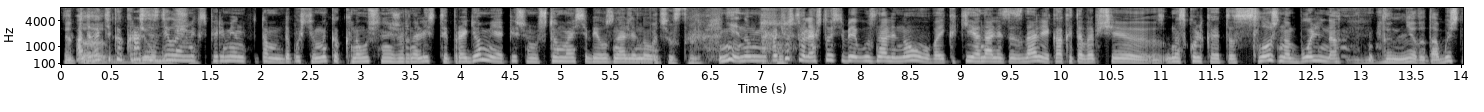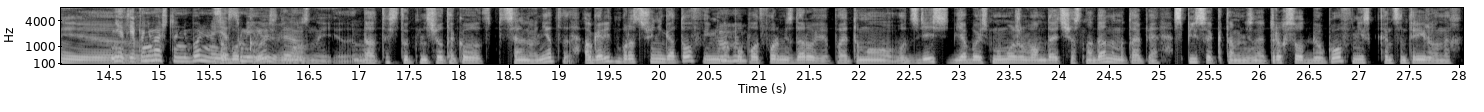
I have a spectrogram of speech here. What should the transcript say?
Это а давайте как раз и сделаем будущего. эксперимент. Там, допустим, мы как научные журналисты пройдем и опишем, что мы о себе узнали что нового. Почувствовали. Не, ну не почувствовали, а что себе узнали нового, и какие анализы сдали, и как это вообще, насколько это сложно, больно. Да нет, это обычный... Нет, я понимаю, что не больно, забор я смеюсь. крови да. венозный. Да, то есть тут ничего такого специального нет. Алгоритм просто еще не готов именно угу. по платформе здоровья, поэтому вот здесь, я боюсь, мы можем вам дать сейчас на данном этапе список, там, не знаю, 300 белков низкоконцентрированных,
